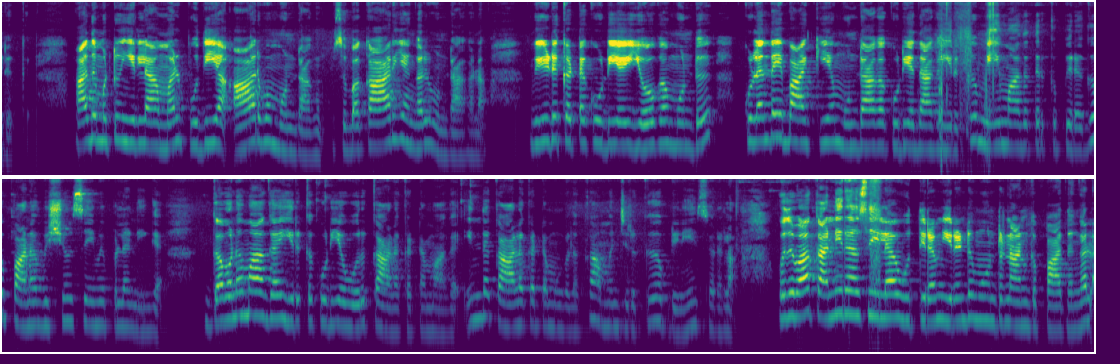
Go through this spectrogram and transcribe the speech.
இருக்குது அது மட்டும் இல்லாமல் புதிய ஆர்வம் உண்டாகும். சுப காரியங்கள் உண்டாகலாம். வீடு கட்டக்கூடிய யோகம் உண்டு. குழந்தை பாக்கியம் உண்டாகக்கூடியதாக இருக்குது மே மாதத்திற்கு பிறகு பண விஷயம் சேமிப்பில் நீங்கள் கவனமாக இருக்கக்கூடிய ஒரு காலகட்டமாக. இந்த காலகட்டம் உங்களுக்கு அமைஞ்சிருக்கு அப்படின்னே சொல்லலாம். பொதுவாக கன்னிராசியில் உத்திரம் இரண்டு மூன்று நான்கு பாதங்கள்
